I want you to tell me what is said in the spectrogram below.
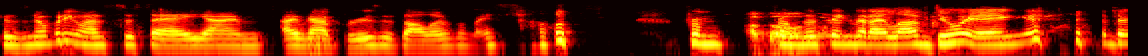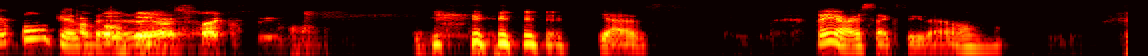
because nobody wants to say, "Yeah, I'm I've got bruises all over myself from from the thing that I love doing." They're pole although they are sexy. yes, they are sexy though.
